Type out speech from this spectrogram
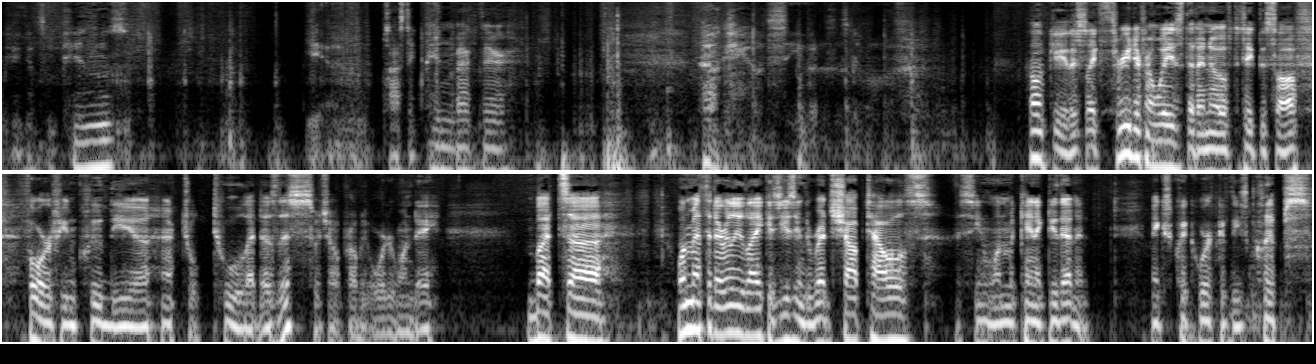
Okay, got some pins. Yeah, plastic pin back there. Okay, let's see. Does this come off? Okay, there's like three different ways that I know of to take this off. Four if you include the uh, actual tool that does this, which I'll probably order one day. But uh, one method I really like is using the red shop towels. I've seen one mechanic do that and it makes quick work of these clips.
